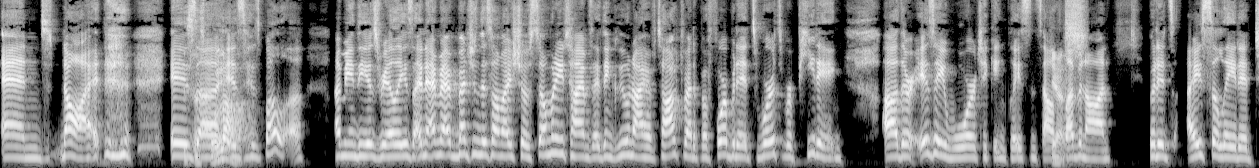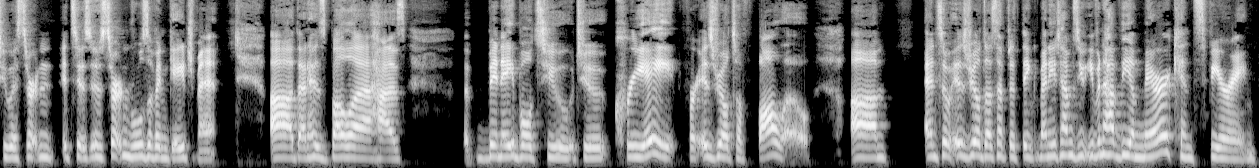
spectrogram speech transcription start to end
and not is uh, is Hezbollah. I mean, the Israelis, and I've mentioned this on my show so many times. I think you and I have talked about it before, but it's worth repeating. Uh, there is a war taking place in South yes. Lebanon, but it's isolated to a certain, it's a certain rules of engagement uh, that Hezbollah has been able to to create for Israel to follow. Um, and so Israel does have to think many times. You even have the Americans fearing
